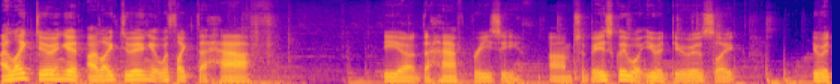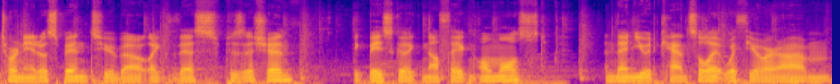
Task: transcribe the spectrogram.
I like doing it. I like doing it with like the half, the uh, the half breezy. Um, so basically, what you would do is like do a tornado spin to about like this position, like basically like nothing almost, and then you would cancel it with your um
